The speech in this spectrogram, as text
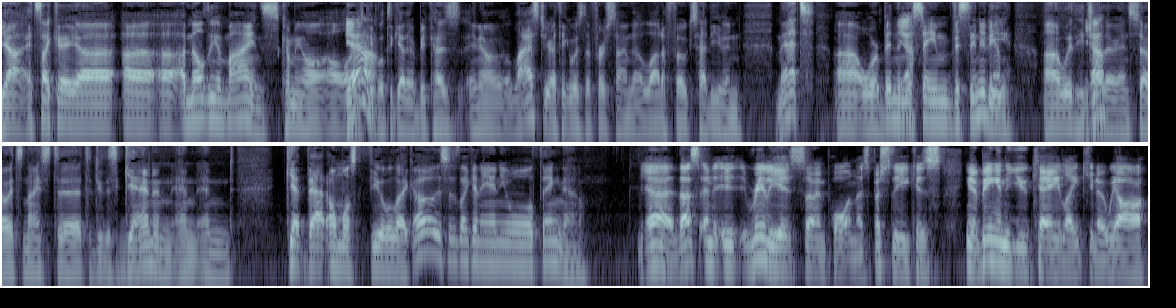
Yeah, it's like a uh, a, a melding of minds coming all, all these people together because you know last year I think it was the first time that a lot of folks had even met uh, or been in Yeah. the same vicinity uh, with each Yeah. other, and so it's nice to, to do this again and, and and get that almost feel like oh this is like an annual thing now. Yeah, that's and it really is so important, especially because you know being in the UK, like you know we are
